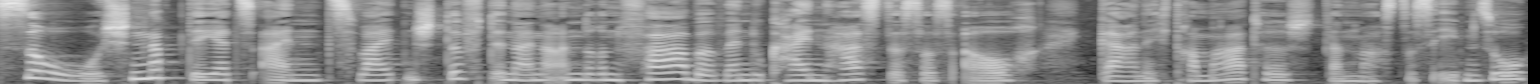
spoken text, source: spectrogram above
So, schnapp dir jetzt einen zweiten Stift in einer anderen Farbe. Wenn du keinen hast, ist das auch gar nicht dramatisch. Dann machst du es eben so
